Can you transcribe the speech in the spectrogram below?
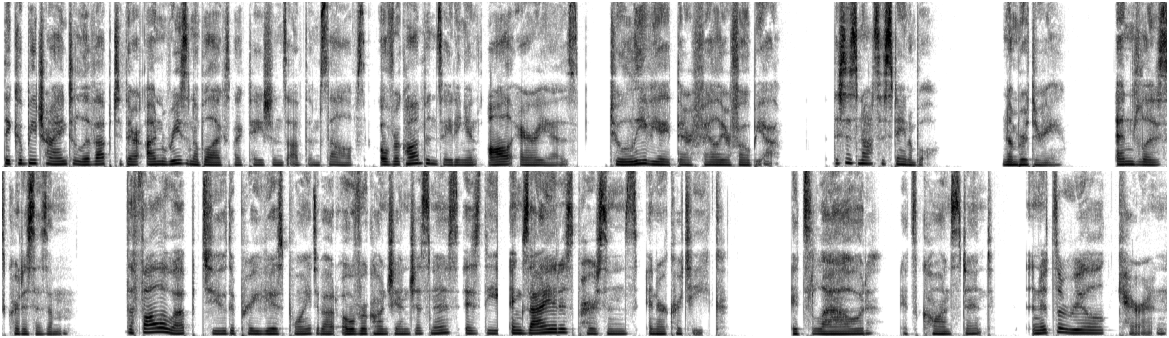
They could be trying to live up to their unreasonable expectations of themselves, overcompensating in all areas to alleviate their failure phobia. This is not sustainable. Number three, endless criticism. The follow-up to the previous point about overconscientiousness is the anxious person's inner critique. It's loud, it's constant, and it's a real Karen.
